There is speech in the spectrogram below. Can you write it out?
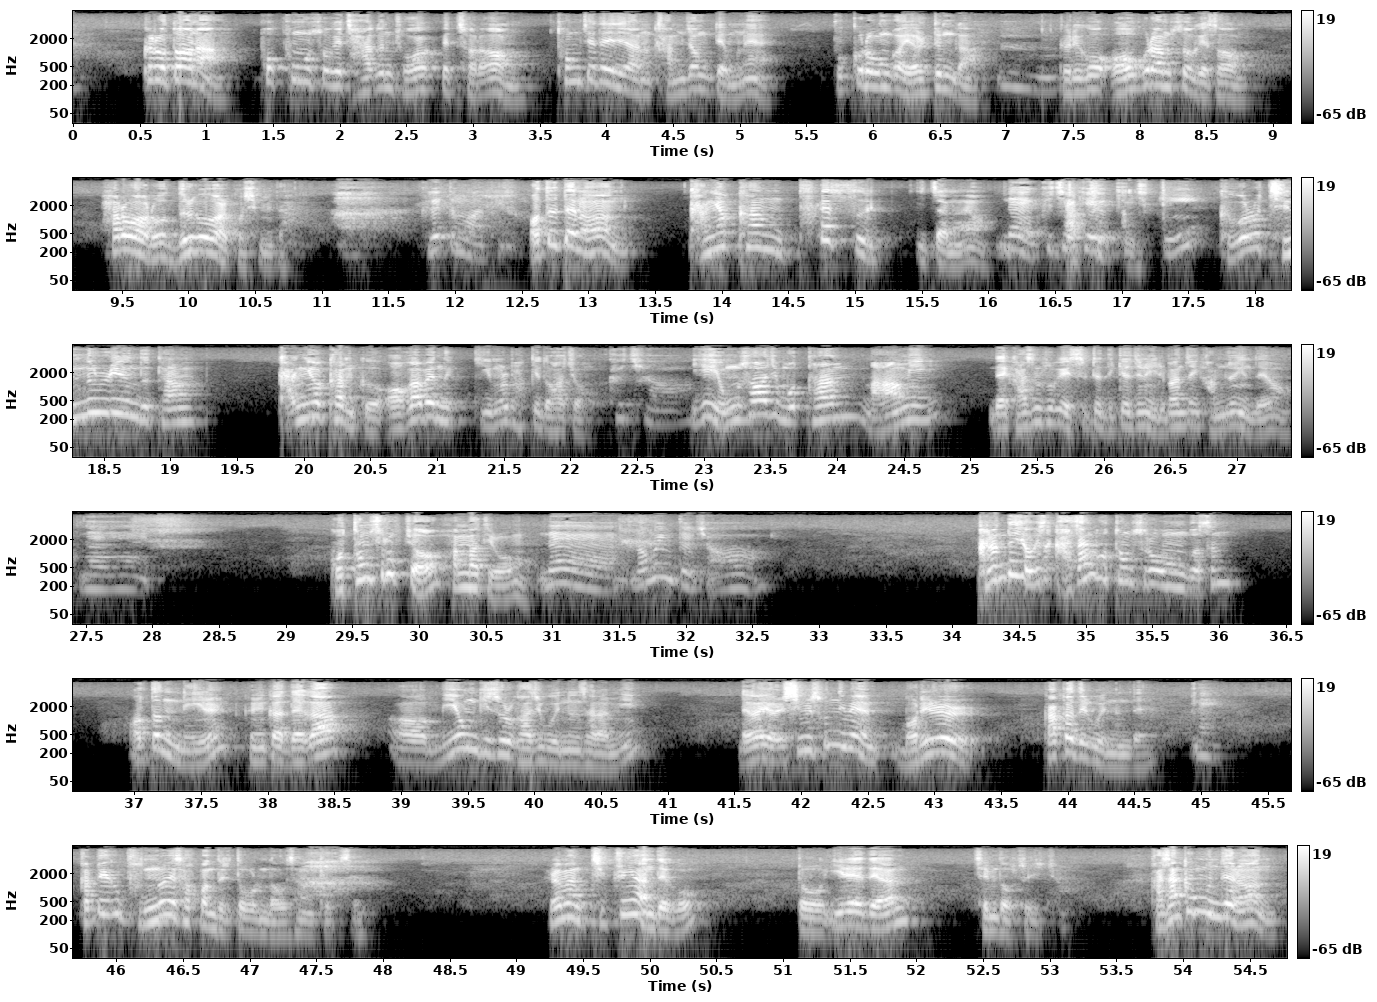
그리고 또 하나 폭풍우 속의 작은 조각배처럼 통제되지 않은 감정 때문에 부끄러움과 열등감 음, 그리고 억울함 속에서 하루하루 늙어갈 것입니다. 그랬던 것 같아요. 어떨 때는 강력한 프레스 있잖아요. 네, 그쵸. 압축기. 압축기. 그걸로 짓눌리는 듯한 강력한 그 억압의 느낌을 받기도 하죠. 그렇죠. 이게 용서하지 못한 마음이 내 가슴 속에 있을 때 느껴지는 일반적인 감정인데요. 네. 고통스럽죠, 한마디로. 네, 너무 힘들죠. 그런데 여기서 가장 고통스러운 것은 어떤 일, 그러니까 내가 어, 미용 기술을 가지고 있는 사람이 내가 열심히 손님의 머리를 깎아드리고 있는데 네. 갑자기 그 분노의 사건들이 떠오른다고 생각해 보세요. 그러면 집중이 안 되고 또 일에 대한 재미도 없어지죠. 가장 큰 문제는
